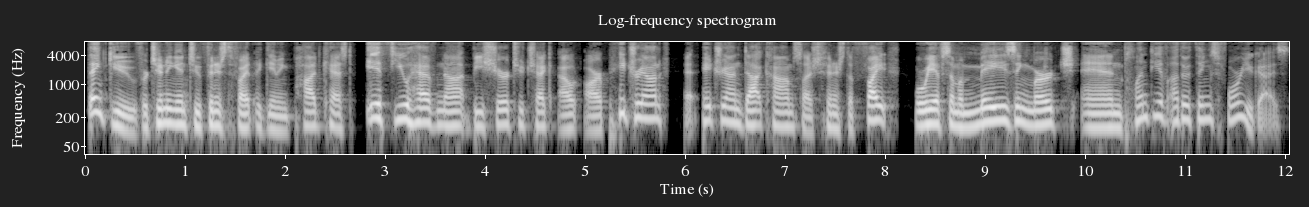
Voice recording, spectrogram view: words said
Thank you for tuning in to Finish the Fight, a gaming podcast. If you have not, be sure to check out our Patreon at patreon.com slash finish the fight, where we have some amazing merch and plenty of other things for you guys.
